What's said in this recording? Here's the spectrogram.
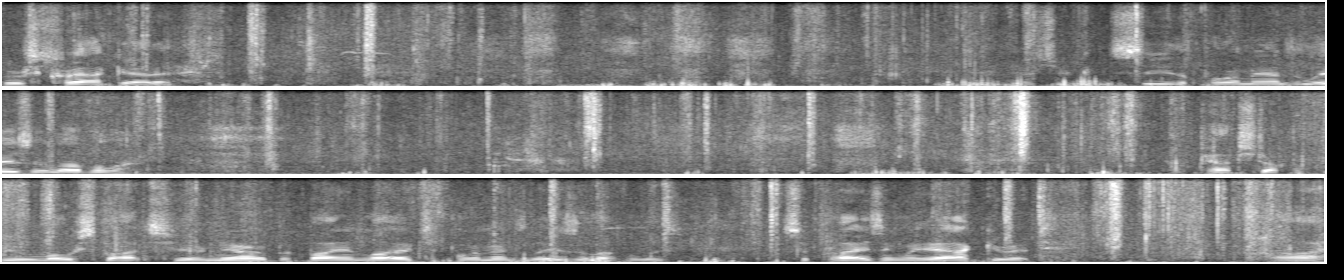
First crack at it. And as you can see, the poor man's laser level patched up a few low spots here and there, but by and large, the poor man's laser level is surprisingly accurate. Uh,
